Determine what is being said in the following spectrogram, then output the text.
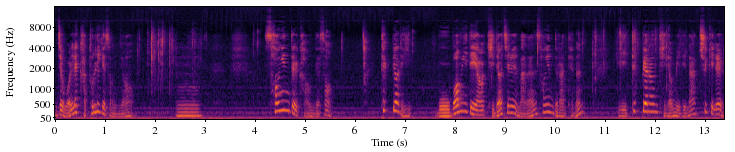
이제 원래 가톨릭에서는요 음, 성인들 가운데서 특별히 모범이 되어 기려질 만한 성인들한테는 이 특별한 기념일이나 축일을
